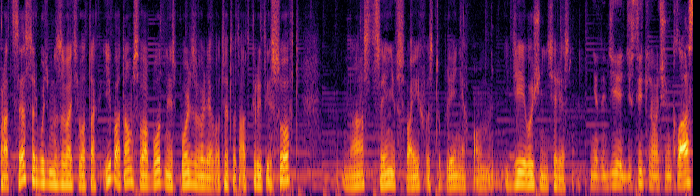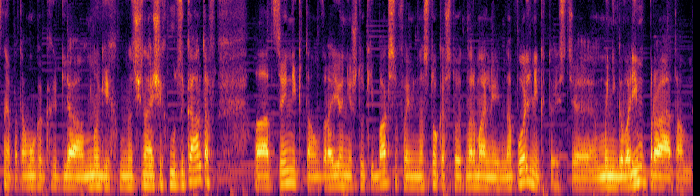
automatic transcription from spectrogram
процессор, будем называть его так, и потом свободно использовали вот этот открытый софт на сцене в своих выступлениях, по-моему. Идея очень интересная. Нет, идея действительно очень классная, потому как для многих начинающих музыкантов а, ценник там в районе штуки баксов, а именно столько стоит нормальный напольник. То есть э, мы не говорим про там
